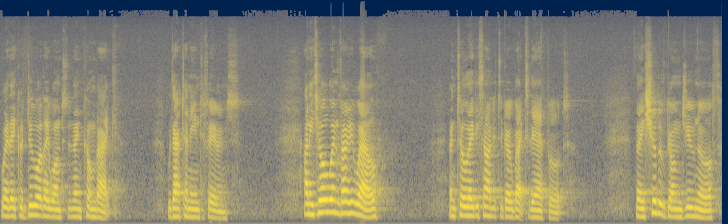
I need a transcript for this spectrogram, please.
where they could do what they wanted and then come back without any interference. And it all went very well until they decided to go back to the airport. They should have gone due north,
